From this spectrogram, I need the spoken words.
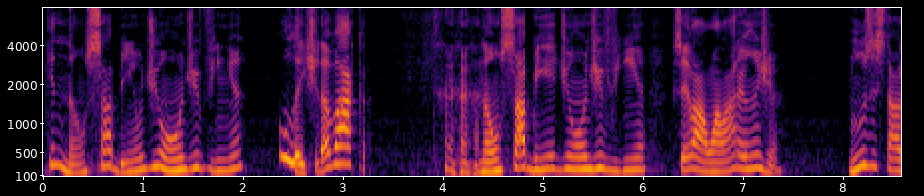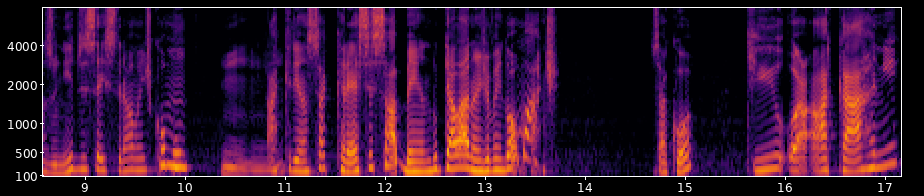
que não sabiam de onde vinha o leite da vaca. não sabia de onde vinha, sei lá, uma laranja. Nos Estados Unidos isso é extremamente comum. Uhum. A criança cresce sabendo que a laranja vem do Walmart. Sacou? Que a, a carne,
